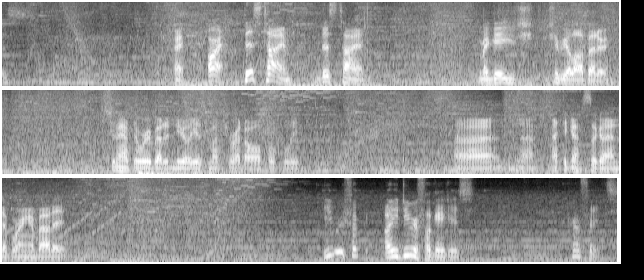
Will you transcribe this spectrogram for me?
This. Alright, alright, this time, this time, my gauge should be a lot better. Shouldn't have to worry about it nearly as much or at all, hopefully. Uh, no. I think I'm still gonna end up worrying about it. Do you refill? Oh, you do refill gauges. Perfect.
